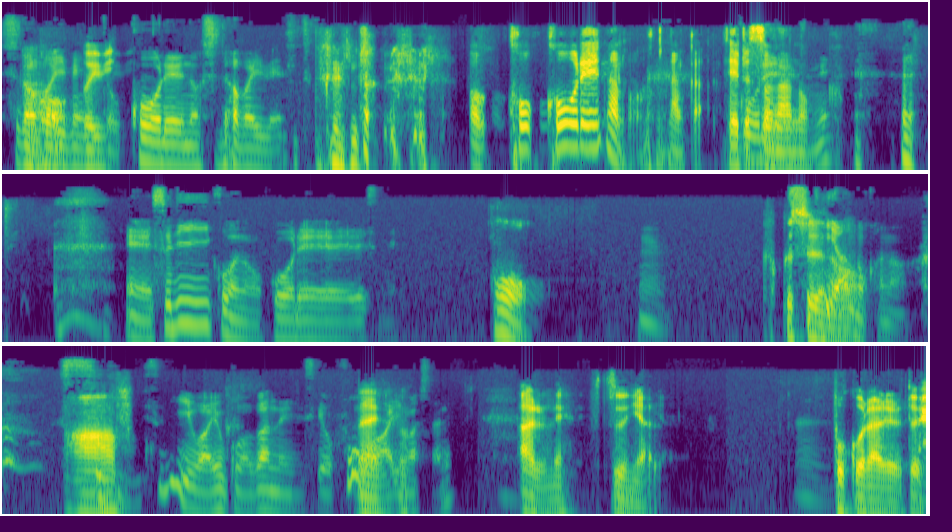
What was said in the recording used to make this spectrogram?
シダバイベうんント。恒例のシダバイベント。あこ恒例なの？なんか、ペルソナの。ね。えー、3以降の恒例ですね。ほう。うん。複数3あんのの、かな？ああ、3はよくわかんないんですけど、4はありましたね。あるね。普通にある。うんボコられるという。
